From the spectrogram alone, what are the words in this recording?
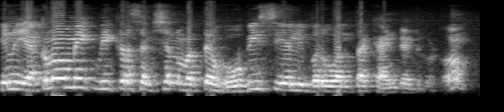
ಇನ್ನು ಎಕನಾಮಿಕ್ ವೀಕರ್ ಸೆಕ್ಷನ್ ಮತ್ತೆ ಒಬಿಸಿ ಅಲ್ಲಿ ಬರುವಂತ ಕ್ಯಾಂಡಿಡೇಟ್ಗಳು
